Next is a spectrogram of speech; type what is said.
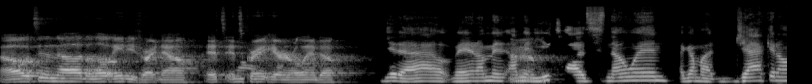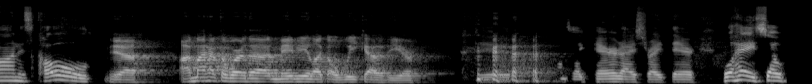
Oh, it's in uh, the low 80s right now. It's it's great here in Orlando. Get out, man. I'm in I'm yeah. in Utah. It's snowing. I got my jacket on. It's cold. Yeah. I might have to wear that maybe like a week out of the year. Dude, sounds like paradise right there. Well, hey, so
